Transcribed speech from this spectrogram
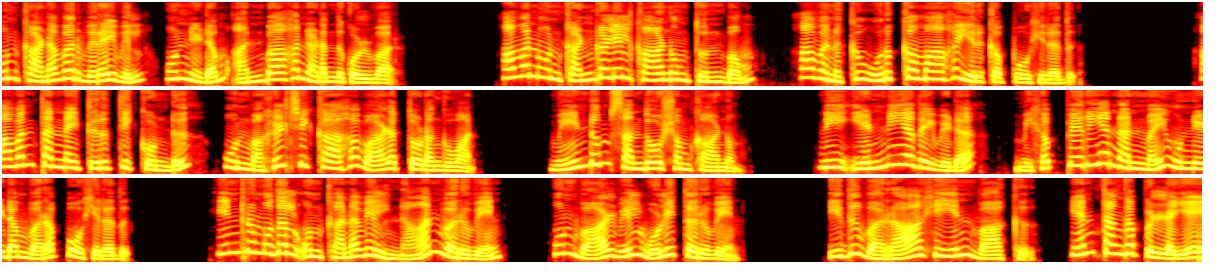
உன் கணவர் விரைவில் உன்னிடம் அன்பாக நடந்து கொள்வார். அவன் உன் கண்களில் காணும் துன்பம் அவனுக்கு உருக்கமாக இருக்கப் போகிறது. அவன் தன்னை திருத்திக் கொண்டு உன் மகிழ்ச்சிக்காக வாழத் தொடங்குவான். மீண்டும் சந்தோஷம் காணும். நீ எண்ணியதை விட மிகப்பெரிய நன்மை உன்னிடம் வரப்போகிறது. இன்று முதல் உன் கனவில் நான் வருவேன் உன் வாழ்வில் ஒளி தருவேன். இது வராகியின் வாக்கு. என் தங்கப்பிள்ளையே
